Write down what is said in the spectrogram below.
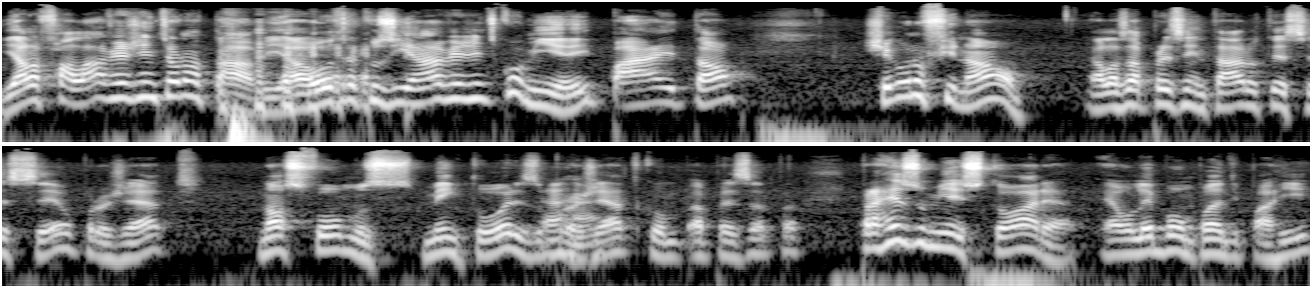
E ela falava e a gente anotava. E a outra cozinhava e a gente comia. E pá e tal. Chegou no final, elas apresentaram o TCC, o projeto. Nós fomos mentores do Aham. projeto. Para resumir a história, é o Le Bon Pain de Paris.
